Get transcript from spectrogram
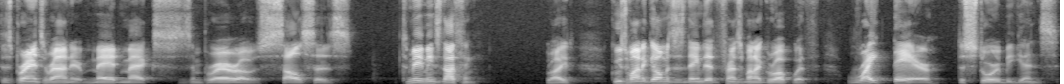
There's brands around here, Mad Max, Sombreros, Salsas. To me, it means nothing, right? Guzman and Gomez is named after friends of mine I grew up with. Right there, the story begins,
